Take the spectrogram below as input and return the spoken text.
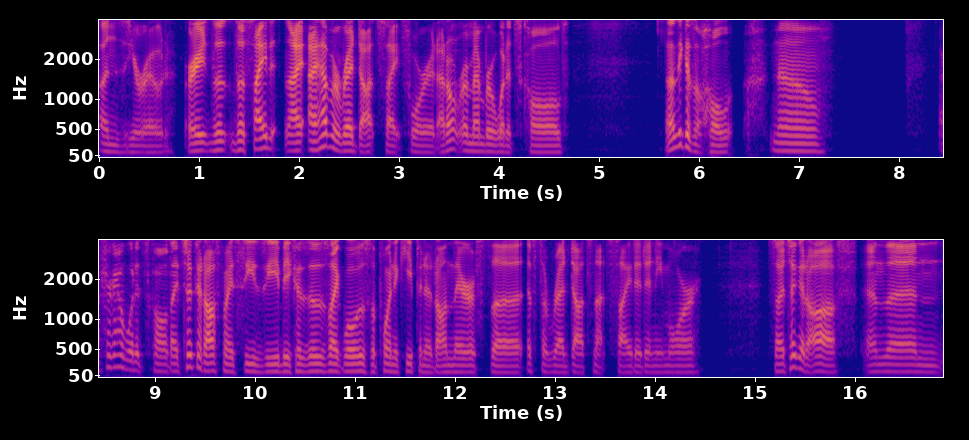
unzeroed. Or the the sight I, I have a red dot sight for it. I don't remember what it's called. I don't think it's a whole no. I forgot what it's called. I took it off my CZ because it was like, what was the point of keeping it on there if the if the red dot's not sighted anymore? So I took it off and then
